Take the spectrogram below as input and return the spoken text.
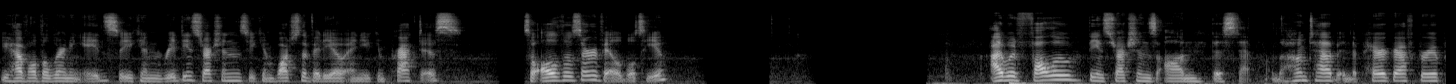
you have all the learning aids, so you can read the instructions, you can watch the video, and you can practice. So all of those are available to you. I would follow the instructions on this step. On the Home tab in the Paragraph group,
